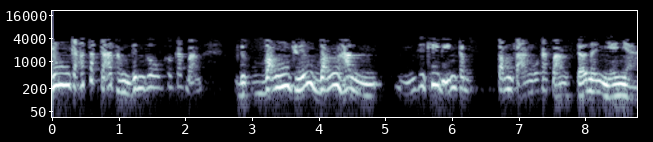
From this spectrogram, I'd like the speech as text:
rung cả tất cả thần kinh vô của các bạn. Được vận chuyển, vận hành những cái khí điển trong tâm tạng của các bạn trở nên nhẹ nhàng.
